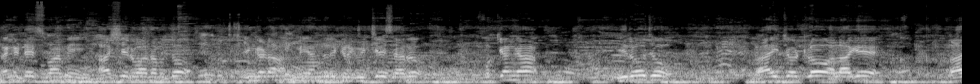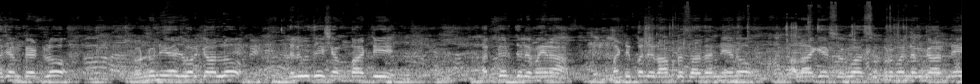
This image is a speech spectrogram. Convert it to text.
వెంకటేశ్వర స్వామి ఆశీర్వాదంతో ఇక్కడ మీ అందరూ ఇక్కడికి విచ్చేశారు. ముఖ్యంగా ఈరోజు రాయచోట్లో అలాగే రాజంపేటలో రెండు నియోజకవర్గాల్లో తెలుగుదేశం పార్టీ అభ్యర్థులమైన మండిపల్లి రామప్రసాద్ అని నేను అలాగే సుభాష్ సుబ్రహ్మణ్యం గారిని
